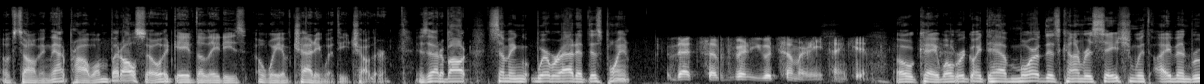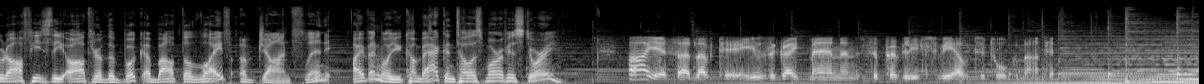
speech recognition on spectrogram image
of solving that problem, but also it gave the ladies a way of chatting with each other. Is that about summing where we're at at this point? That's a very good summary. Thank you. Okay, well, we're going to have more of this conversation with Ivan Rudolph. He's the author of the book about the life of John Flynn. Ivan, will you come back and tell us more of his story? Ah, oh, yes, I'd love to. He was a great man, and it's a privilege to be able to talk about him.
